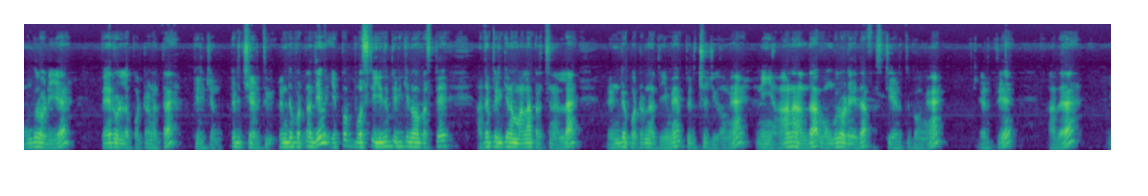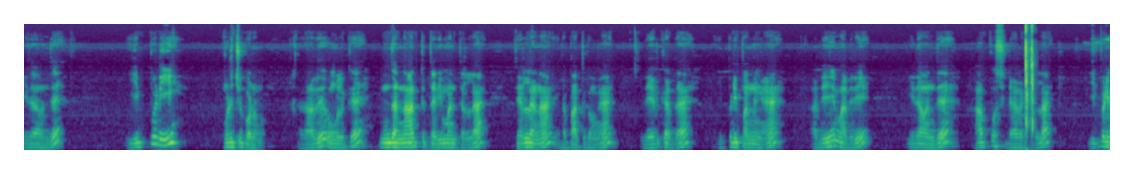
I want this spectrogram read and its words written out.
உங்களுடைய பேருள்ள பொட்டணத்தை பிரிக்கணும். பிரித்து எடுத்து ரெண்டு பொட்டணத்தையும் எப்போ ஃபஸ்ட்டு இது பிரிக்கணும் ஃபஸ்ட்டு அதை பிரிக்கணுமாலாம் பிரச்சனை இல்லை. ரெண்டு பொட்டணத்தையுமே பிரித்து வச்சுக்கோங்க. நீங்கள் ஆணாக இருந்தால் உங்களுடைய இதை ஃபஸ்ட்டு எடுத்துக்கோங்க. எடுத்து அதை இதை வந்து இப்படி முடிச்சு போடணும். அதாவது உங்களுக்கு இந்த நாட்டு தெரியுமான்னு தெரில தெரிலனா இதை பார்த்துக்கோங்க. இது இருக்கிறத இப்படி பண்ணுங்கள் அதே மாதிரி இதை வந்து ஆப்போசிட் டைரக்ஷனில் இப்படி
